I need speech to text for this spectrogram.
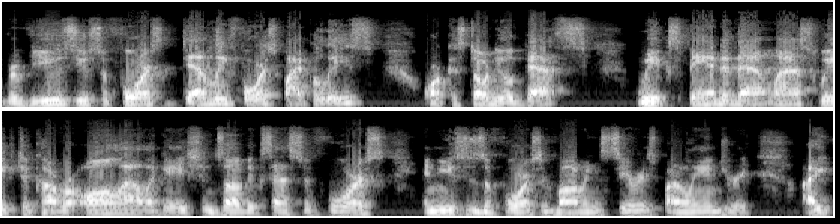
reviews use of force, deadly force by police, or custodial deaths We expanded that last week to cover all allegations of excessive force and uses of force involving serious bodily injury. I,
